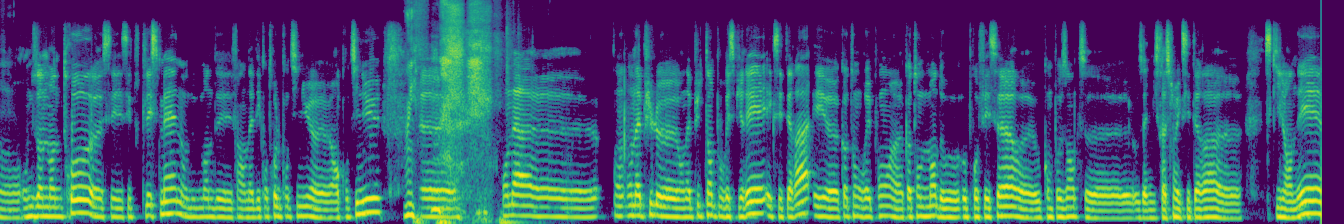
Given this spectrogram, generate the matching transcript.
on, on nous en demande trop, euh, c'est toutes les semaines, on nous demande des, enfin, on a des contrôles continus euh, en continu. Euh, on a, on, on a plus le, on a plus le temps pour respirer, etc. Et quand on répond, quand on demande aux, aux professeurs, aux composantes, aux administrations, etc. ce qu'il en est,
